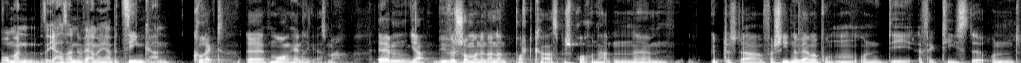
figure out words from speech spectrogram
wo man ja seine Wärme her beziehen kann. Korrekt. Äh, morgen Henrik erstmal. Ähm, ja, wie wir schon mal in einem anderen Podcast besprochen hatten, ähm, gibt es da verschiedene Wärmepumpen und die effektivste und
